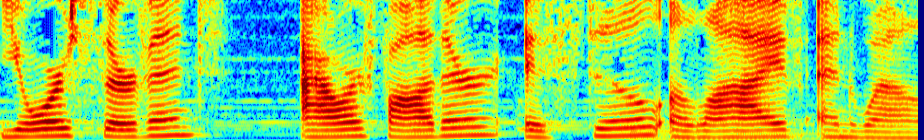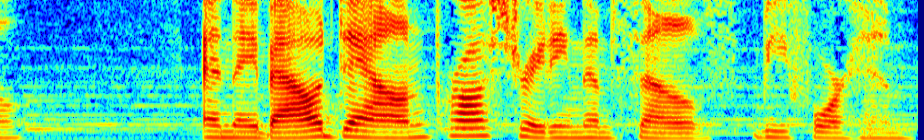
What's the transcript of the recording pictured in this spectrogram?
Your servant, our father, is still alive and well. And they bowed down, prostrating themselves before him.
